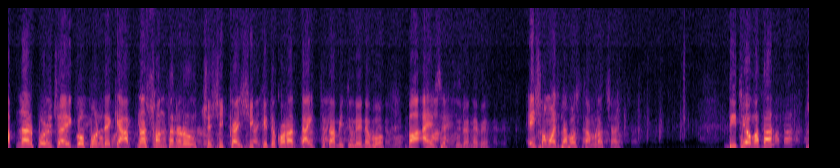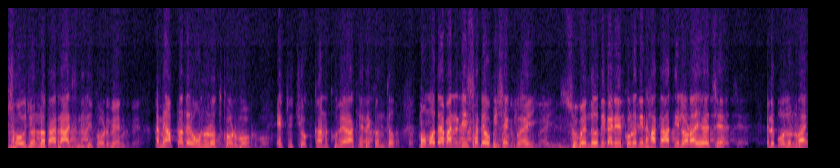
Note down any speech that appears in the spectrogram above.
আপনার পরিচয় গোপন রেখে আপনার সন্তানেরও উচ্চ শিক্ষায় শিক্ষিত করার দায়িত্বটা আমি তুলে নেব বা আইএসএফ তুলে নেবে। এই সমাজ ব্যবস্থা আমরা চাই। দ্বিতীয় কথা, সৌজন্যতার রাজনীতি করবেন। আমি আপনাদের অনুরোধ করব, একটু চোখ কান খুলে রাখে দেখুন তো। মমতা ব্যানার্জির সাথে অভিষেক শুভেন্দু অধিকারীর কোনোদিন হাতাহাতি লড়াই হয়েছে? এটা বলুন ভাই।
